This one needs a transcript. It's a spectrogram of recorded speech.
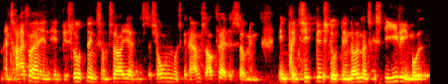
man træffer en, en beslutning, som så i administrationen måske nærmest opfattes som en, en principbeslutning, noget man skal stile imod,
